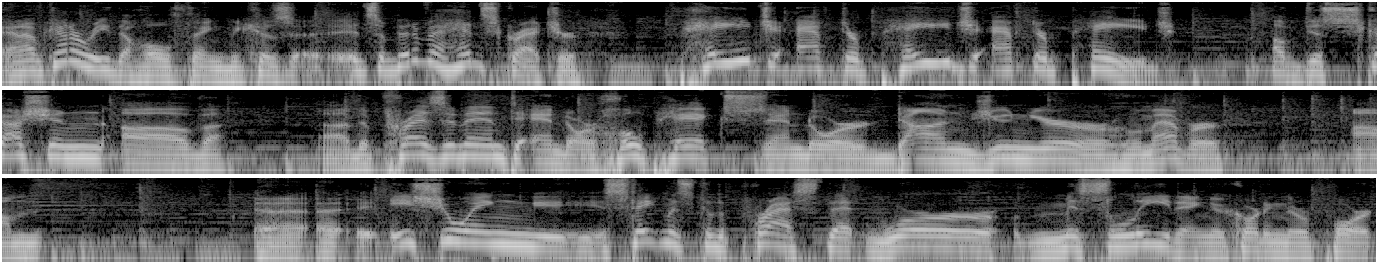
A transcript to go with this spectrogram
and I've got to read the whole thing because it's a bit of a head scratcher. Page after page after page of discussion of uh, the president and or Hope Hicks and or Don Jr. or whomever um, uh, uh, issuing statements to the press that were misleading, according to the report,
